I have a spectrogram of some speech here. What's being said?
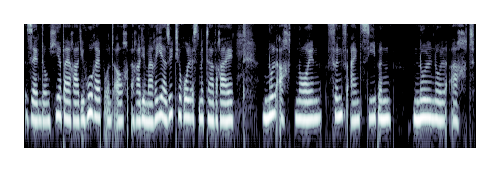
Sendung hier bei Radio Horeb und auch Radio Maria Südtirol ist mit dabei 089 517 008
